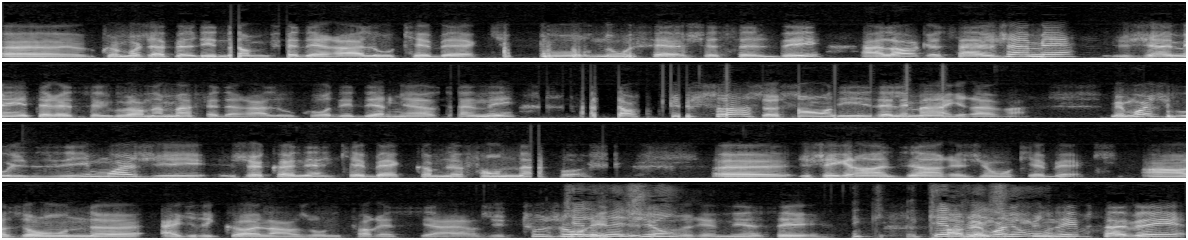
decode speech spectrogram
euh, que moi j'appelle des normes fédérales au Québec pour nos CHSLD, alors que ça n'a jamais, jamais intéressé le gouvernement fédéral au cours des dernières années. Alors tout ça, ce sont des éléments aggravants. Mais moi, je vous le dis, moi, j'ai, je connais le Québec comme le fond de ma poche. Euh, j'ai grandi en région au Québec, en zone euh, agricole, en zone forestière. J'ai toujours été souverainiste. Et... Quelle ah, ben, Moi, je suis né, vous savez,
